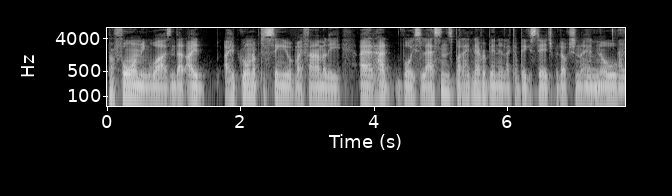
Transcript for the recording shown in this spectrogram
performing was, and that I had, I had grown up to singing with my family. I had had voice lessons, but I'd never been in like a big stage production. I had mm, no I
